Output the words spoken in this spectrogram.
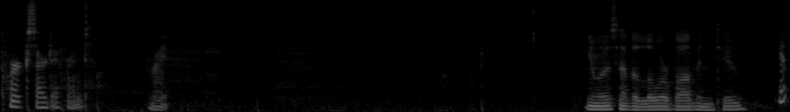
quirks are different. Right. And will this have a lower bobbin too? Yep.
